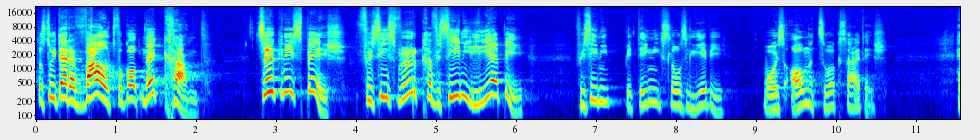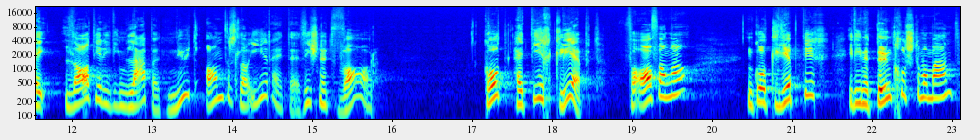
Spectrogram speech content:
dass du in dieser Welt, die Gott nicht kennt, Zeugnis bist für sein Wirken, für seine Liebe, für seine bedingungslose Liebe, die uns allen zugesagt ist. Hey, lass dir in deinem Leben nichts anderes einreden. Es ist nicht wahr. Gott hat dich geliebt. Von Anfang an. Und Gott liebt dich in deinen dunkelsten Momenten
